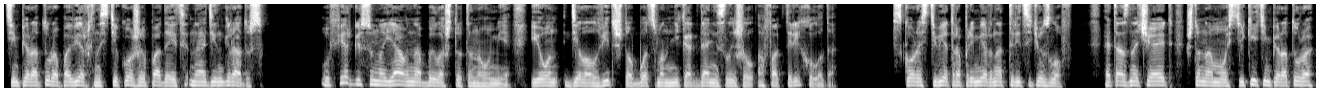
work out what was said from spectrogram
температура поверхности кожи падает на один градус. У Фергюсона явно было что-то на уме, и он делал вид, что боцман никогда не слышал о факторе холода. Скорость ветра примерно 30 узлов. Это означает, что на мостике температура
